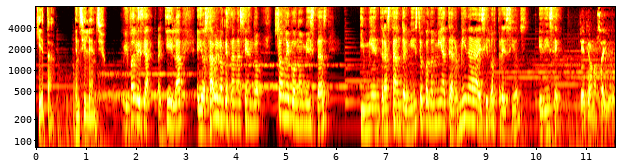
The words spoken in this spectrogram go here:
quieta, en silencio. Mi padre decía, tranquila, ellos saben lo que están haciendo, son economistas. Y mientras tanto, el ministro de Economía termina de decir los precios y dice, que Dios nos ayude.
